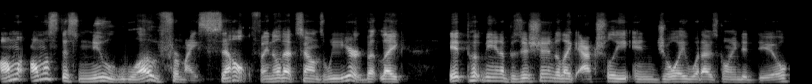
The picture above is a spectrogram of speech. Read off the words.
almost this new love for myself i know that sounds weird but like it put me in a position to like actually enjoy what i was going to do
